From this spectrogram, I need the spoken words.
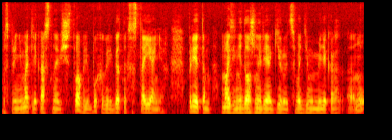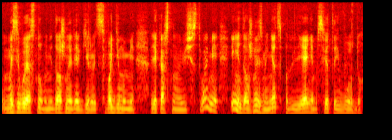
воспринимать лекарственные вещества в любых агрегатных состояниях. При этом мази не должны реагировать с вводимыми лекар... ну, мазевые основы не должны реагировать с вводимыми лекарственными веществами и не должны изменяться под влиянием света и воздуха.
